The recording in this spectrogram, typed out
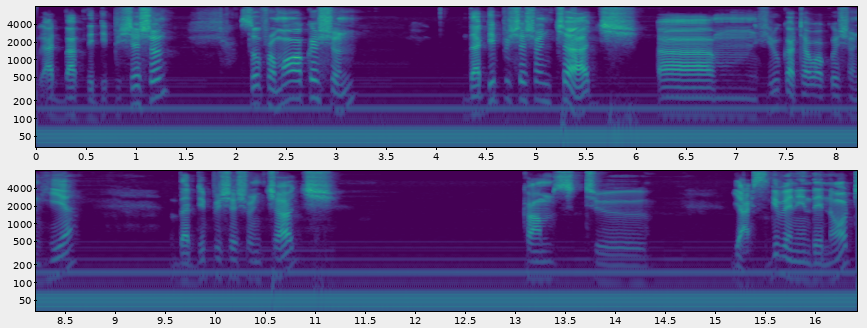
We add back the depreciation. So from our question the depreciation charge um, if you look at our question here the depreciation charge comes to yeah it's given in the note.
